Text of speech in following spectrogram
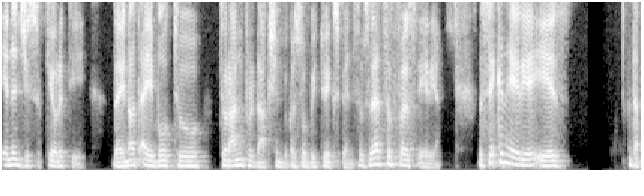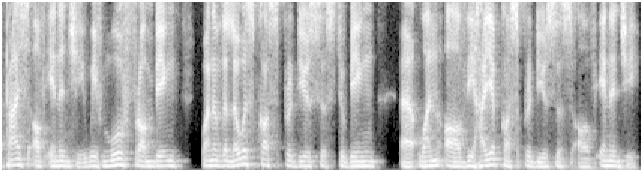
energy security, they're not able to, to run production because it will be too expensive. So that's the first area. The second area is the price of energy. We've moved from being one of the lowest cost producers to being uh, one of the higher cost producers of energy.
